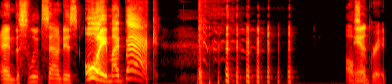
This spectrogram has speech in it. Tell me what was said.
and the salute sound is "Oi, my back!" Also And? great.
